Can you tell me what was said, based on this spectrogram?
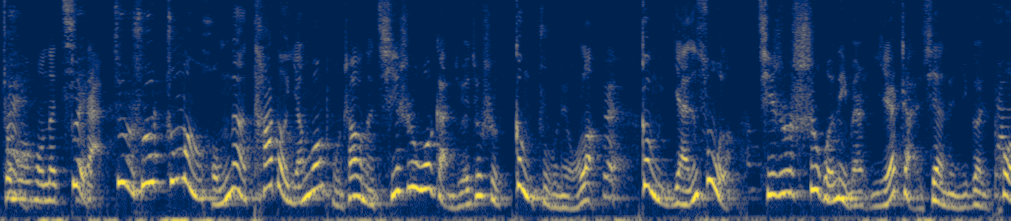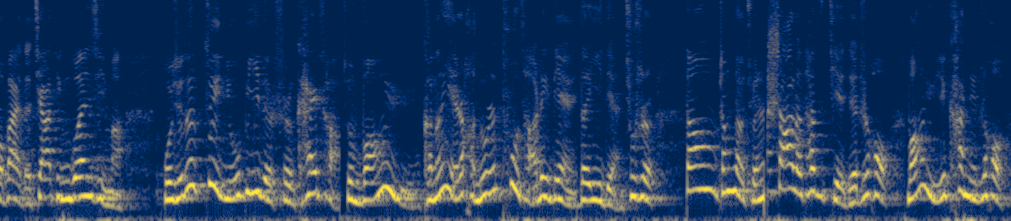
钟孟宏的期待。就是说，钟孟宏呢，他到《阳光普照》呢，其实我感觉就是更主流了，对，更严肃了。其实《失魂》里边也展现了一个破败的家庭关系嘛。我觉得最牛逼的是开场，就王宇，可能也是很多人吐槽这个电影的一点，就是当张小泉杀了他的姐姐之后，王宇一看见之后，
